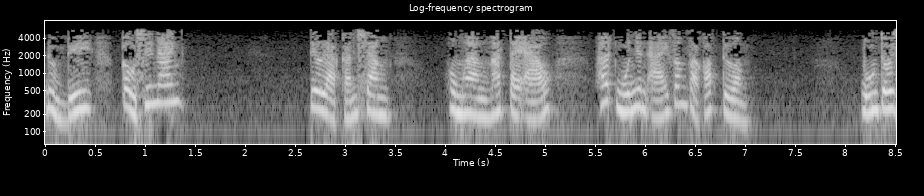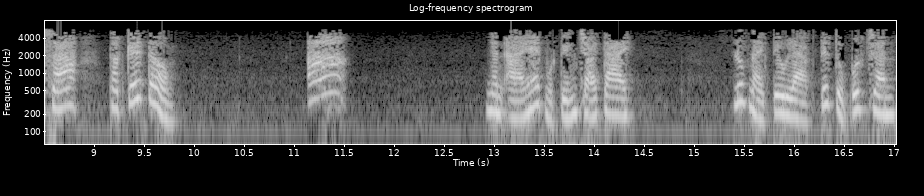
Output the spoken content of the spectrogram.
Đừng đi, cầu xin anh. Tiêu lạc cắn răng, hùng hằng hất tay áo, hất ngũ nhân ái văng vào góc tường. Buông tôi ra, thật kế tởm. À! Nhân ái hét một tiếng chói tai. Lúc này tiêu lạc tiếp tục bước chân,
